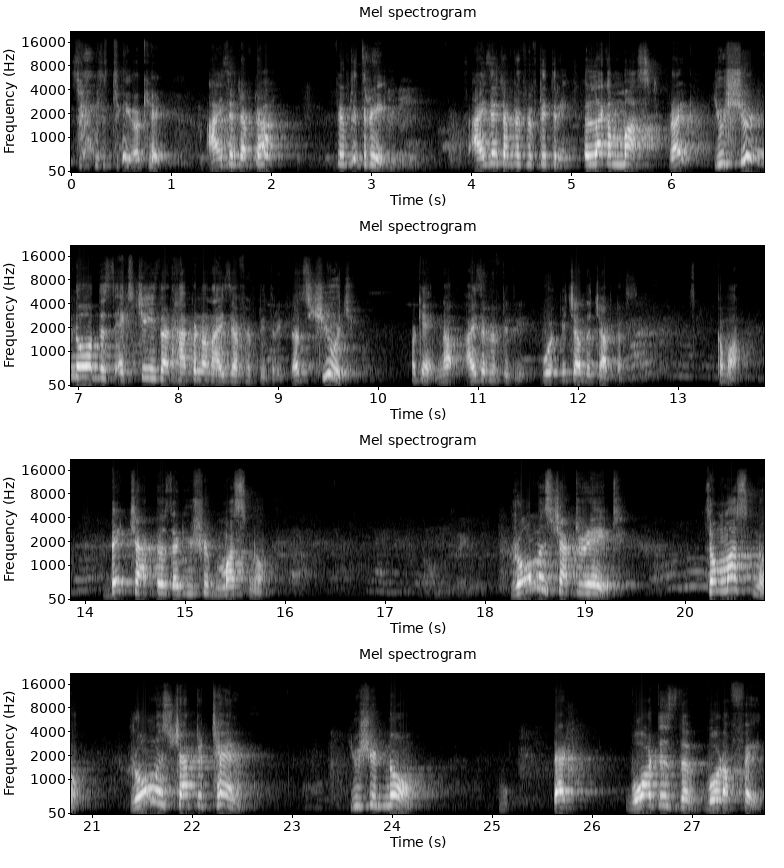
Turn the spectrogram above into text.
60, okay. Isaiah chapter 53. Isaiah chapter 53, like a must, right? You should know this exchange that happened on Isaiah 53. That's huge. Okay, now Isaiah 53. Which are the chapters? Come on. big chapters that you should must know. Romans chapter 8. So must know. Romans chapter 10. You should know that what is the word of faith.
